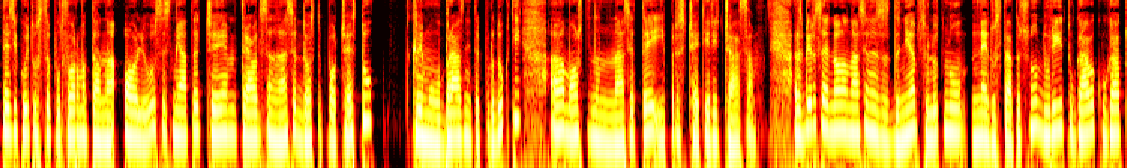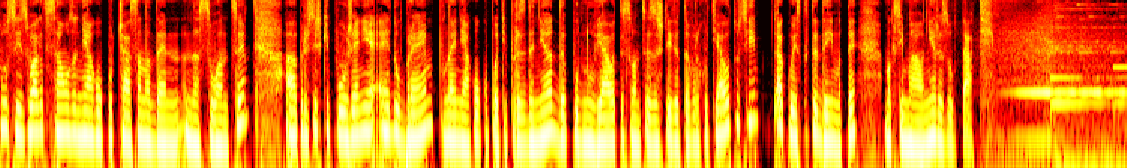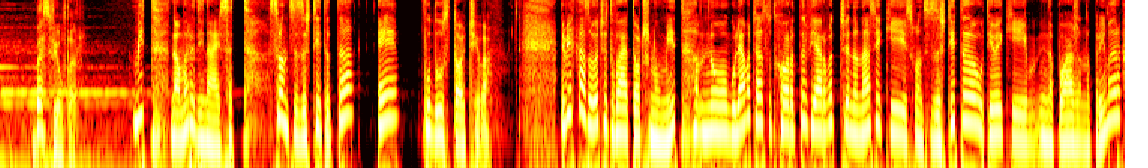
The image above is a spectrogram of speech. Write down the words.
Тези, които са под формата на олио, се смята, че трябва да се нанасят доста по-често, кремообразните продукти, а можете да нанасяте и през 4 часа. Разбира се, едно нанасяне за деня е абсолютно недостатъчно, дори и тогава, когато се излагате само за няколко часа на ден на слънце. А, при всички положения е добре, поне няколко пъти през деня, да подновявате слънцезащитата върху тялото си, ако искате да имате максимални резултати. Без филтър. Мит номер 11. Слънцезащитата е водоустойчива. Не бих казала, че това е точно мит, но голяма част от хората вярват, че нанасяйки слънцезащита, отивайки на плажа, например,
